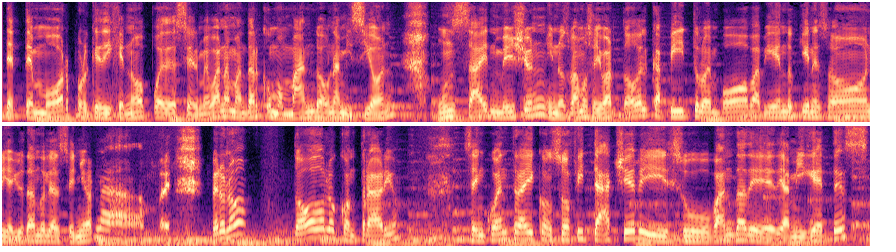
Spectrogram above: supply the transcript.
de, temor porque dije, no puede ser, me van a mandar como mando a una misión, un side mission y nos vamos a llevar todo el capítulo en boba viendo quiénes son y ayudándole al señor. No, hombre. Pero no, todo lo contrario. Se encuentra ahí con Sophie Thatcher y su banda de, de, amiguetes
